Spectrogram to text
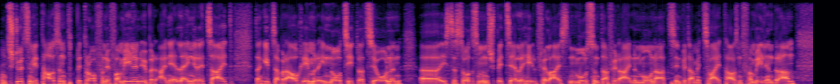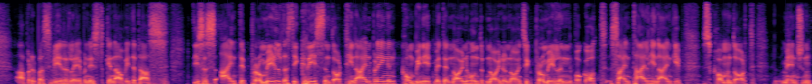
unterstützen wir tausend betroffene Familien über eine längere Zeit. Dann gibt es aber auch immer in Notsituationen, äh, ist es so, dass man spezielle Hilfe leisten muss und dafür einen Monat sind wir da mit 2000 Familien dran. Aber was wir erleben, ist genau wieder das. Dieses eine Promille, das die Christen dort hineinbringen, kombiniert mit den 999 Promillen, wo Gott sein Teil hineingibt, es kommen dort Menschen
